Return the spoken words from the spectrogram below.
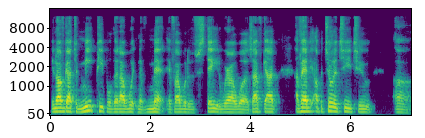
You know, I've got to meet people that I wouldn't have met if I would have stayed where I was. I've got, I've had the opportunity to uh,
